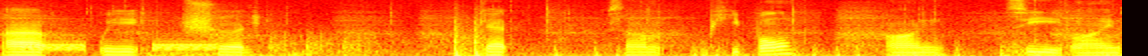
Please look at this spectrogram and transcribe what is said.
Uh, we should get some people on C line.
